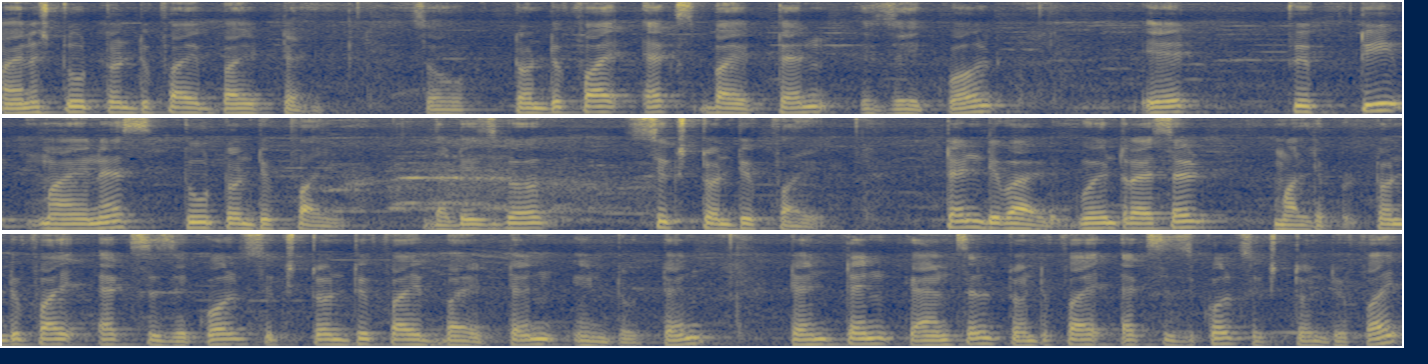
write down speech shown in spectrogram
minus 225 by 10 so 25x by 10 is equal 850 minus 225 that is go 625 10 divide going to right side multiple. 25x is equal 625 by 10 into 10 10 10 cancel. 25x is equal 625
